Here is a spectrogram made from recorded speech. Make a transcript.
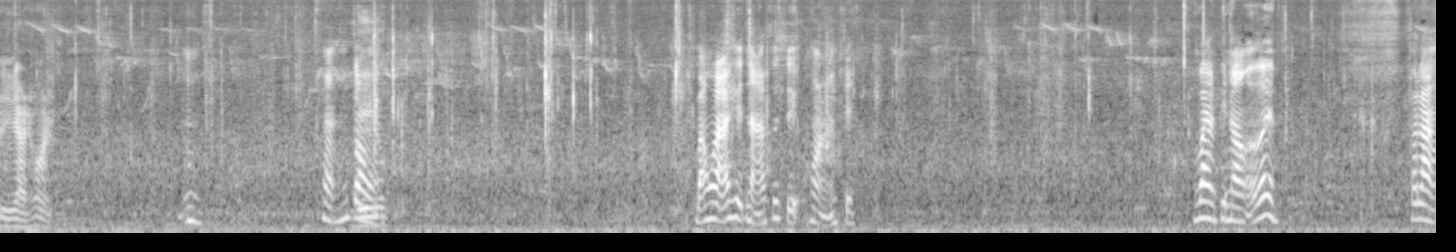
มียาทอดหันก่อดีนอยู่บางว่าอาทิตย์หนาคือสิหวานสิว่านพี่น้องเอ้ยฝรั่ง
